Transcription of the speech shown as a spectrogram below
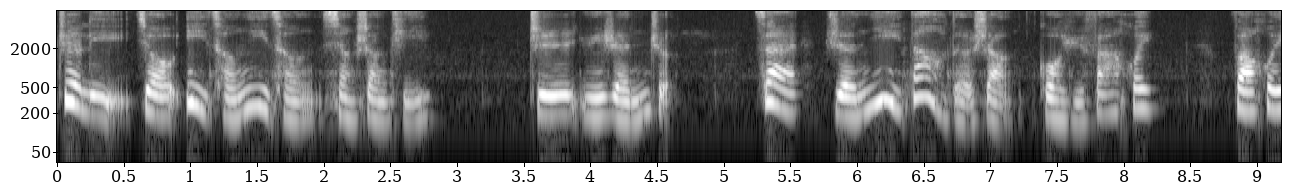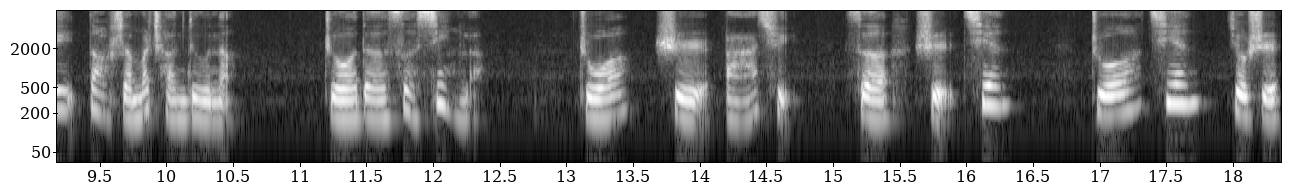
这里就一层一层向上提。知于仁者，在仁义道德上过于发挥，发挥到什么程度呢？着得色性了。着是拔取，色是迁，着迁就是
